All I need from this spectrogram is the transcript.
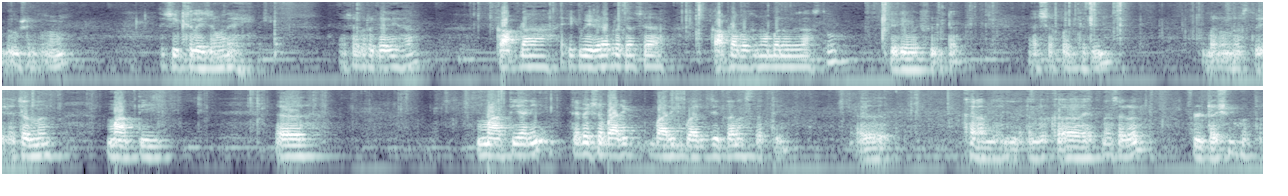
बघू शकतो तुम्ही. ते चिखल याच्यामध्ये आहे. अशा प्रकारे हा कापडा एक वेगळ्या प्रकारच्या कापडापासून हा बनवलेला असतो. Readymade filter. अशा पद्धतीने बनवलेला असतो. याच्यातनं माती माती आणि त्यापेक्षा बारीक बारीक बारीक जे कण असतात ते खराब झालेलं ख यातनं सगळं फिल्ट्रेशन होतं.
